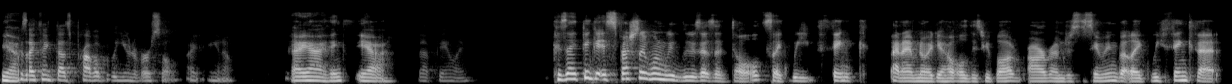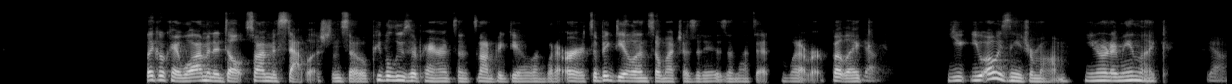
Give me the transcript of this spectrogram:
Yeah. because I think that's probably universal. I, you know, I, yeah. I think, yeah. that feeling. Because I think, especially when we lose as adults, like we think, and I have no idea how old these people are, are but I'm just assuming, but like we think that, like, okay, well, I'm an adult, so I'm established. And so people lose their parents and it's not a big deal and whatever, or it's a big deal in so much as it is, and that's it, whatever. But like, Yeah, you, you always need your mom. You know what I mean? Like, yeah,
